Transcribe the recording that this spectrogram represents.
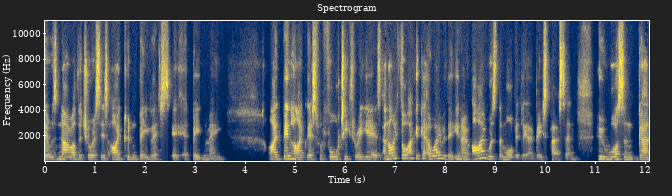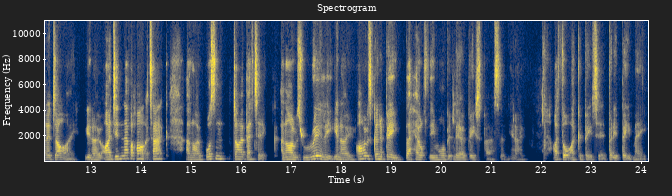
There was no other choices. I couldn't beat this. It had beaten me. I'd been like this for 43 years and I thought I could get away with it. You know, I was the morbidly obese person who wasn't going to die. You know, I didn't have a heart attack and I wasn't diabetic. And I was really, you know, I was going to be the healthy, morbidly obese person. You know, I thought I could beat it, but it beat me.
